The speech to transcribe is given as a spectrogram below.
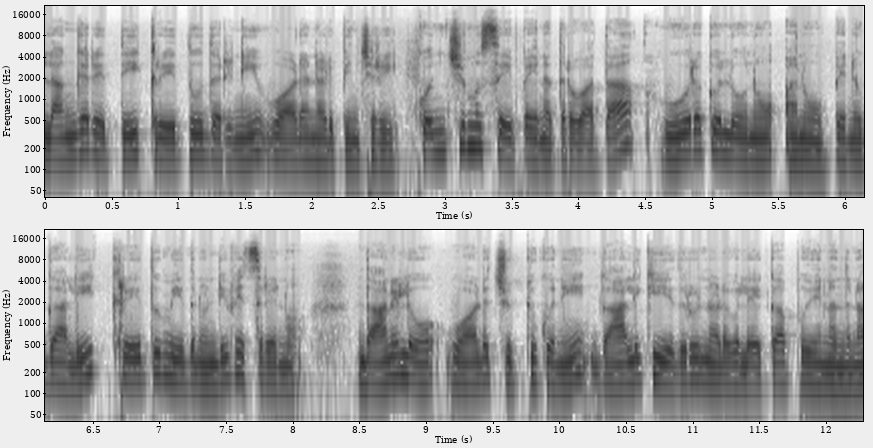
లంగరెత్తి క్రేతు ధరిని వాడ నడిపించిరి. కొంచెము సేపైన తరువాత ఊరకులోను అను పెనుగాలి క్రేతు మీద నుండి విసిరెను. దానిలో ఓడ చిక్కుకుని గాలికి ఎదురు నడవలేకపోయినందున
